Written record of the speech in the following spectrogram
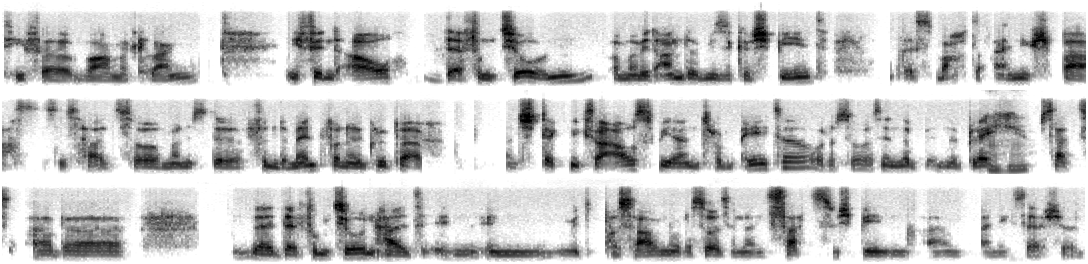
tiefe, warme Klang. Ich finde auch der Funktion, wenn man mit anderen Musikern spielt, es macht eigentlich Spaß. Es ist halt so, man ist das Fundament von einer Gruppe. Man steckt nicht so aus wie ein Trompeter oder sowas in der, in der Blechsatz, mhm. aber der, der, Funktion halt in, in, mit Posaunen oder sowas in einen Satz zu spielen, ähm, eigentlich sehr schön.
